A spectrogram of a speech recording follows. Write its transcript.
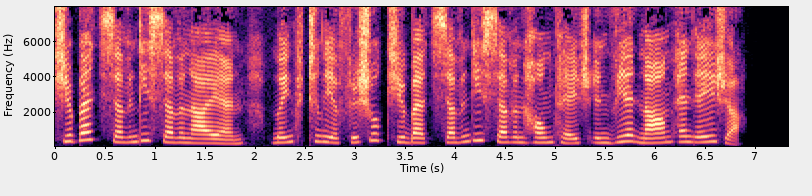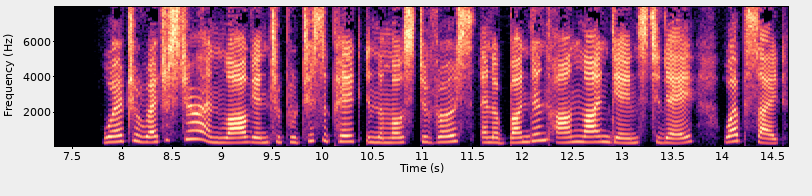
Kubet77IN, link to the official Kubet77 homepage in Vietnam and Asia. Where to register and log in to participate in the most diverse and abundant online games today. Website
